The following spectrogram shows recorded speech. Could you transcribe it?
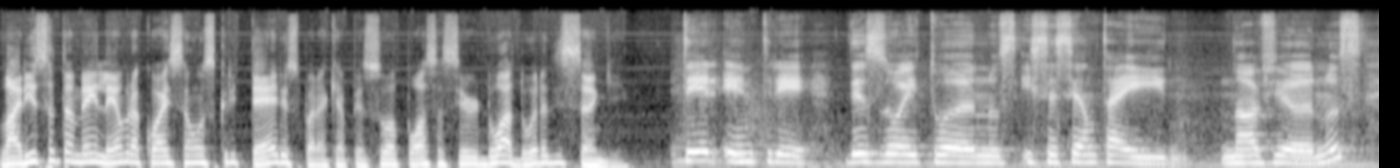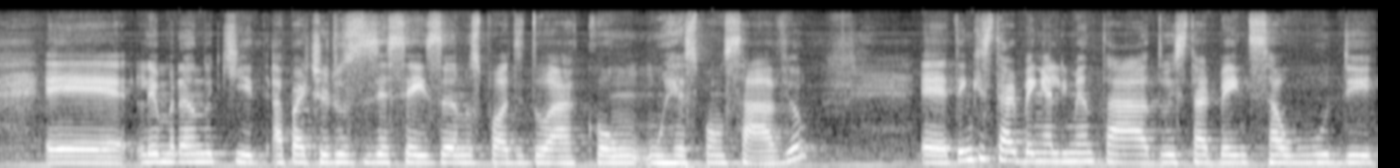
Larissa também lembra quais são os critérios para que a pessoa possa ser doadora de sangue ter entre 18 anos e 69 anos. É, lembrando que a partir dos 16 anos pode doar com um responsável. É, tem que estar bem alimentado, estar bem de saúde,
